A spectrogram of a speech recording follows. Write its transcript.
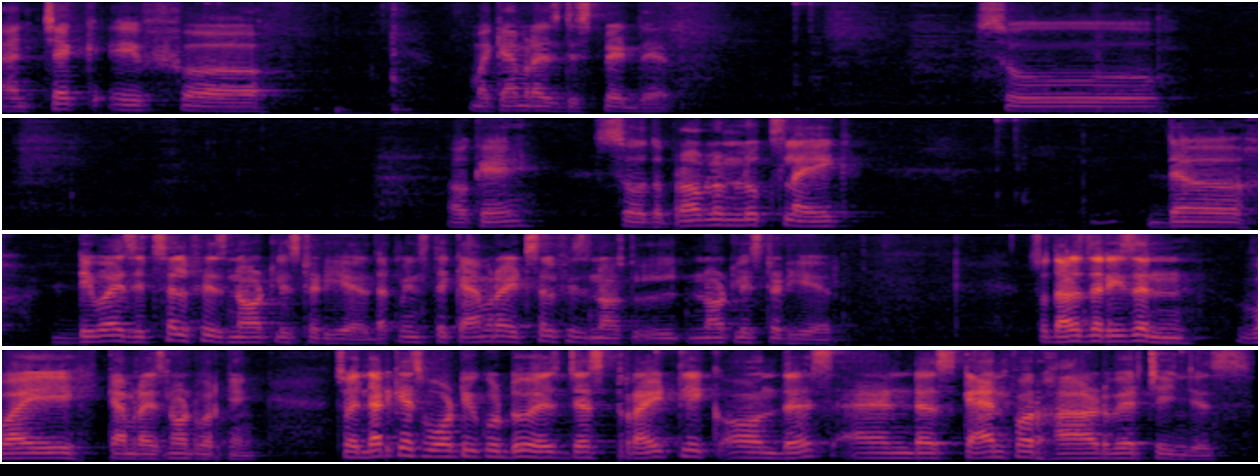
and check if uh, my camera is displayed there. So okay? So the problem looks like the device itself is not listed here. That means the camera itself is not not listed here. So that is the reason why camera is not working. So in that case what you could do is just right click on this and uh, scan for hardware changes.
